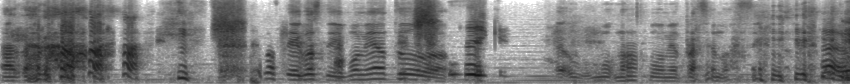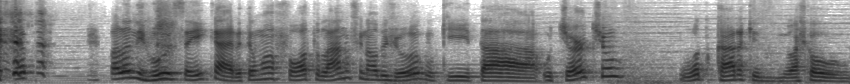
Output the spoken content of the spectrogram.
Agora... gostei, gostei. Momento. é, o Nosso momento pra ser nosso. Ah, eu- Falando em russo aí, cara, tem uma foto lá no final do jogo que tá o Churchill, o outro cara que eu acho que é o,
